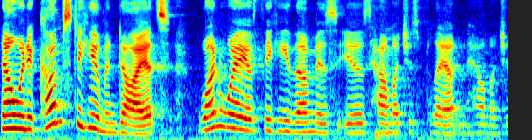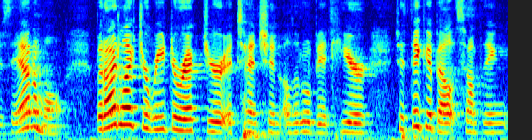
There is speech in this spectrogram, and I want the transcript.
Now, when it comes to human diets, one way of thinking them is, is how much is plant and how much is animal. But I'd like to redirect your attention a little bit here to think about something,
